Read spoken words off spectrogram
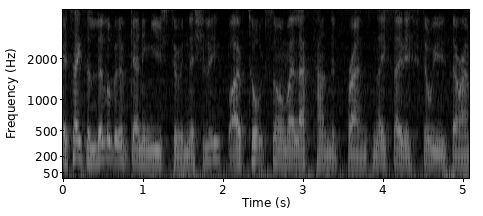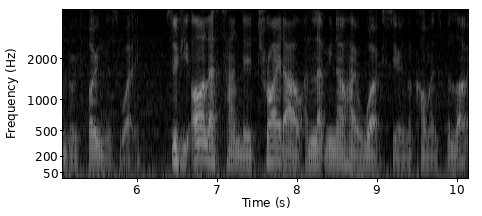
It takes a little bit of getting used to initially, but I've talked to some of my left-handed friends and they say they still use their Android phone this way. So if you are left-handed, try it out and let me know how it works for you in the comments below.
